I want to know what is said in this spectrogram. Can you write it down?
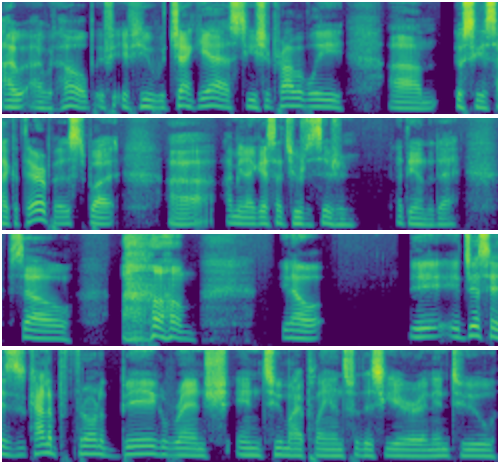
I, I would hope if if you would check yes, you should probably um, go see a psychotherapist. But uh, I mean, I guess that's your decision at the end of the day. So, um, you know, it, it just has kind of thrown a big wrench into my plans for this year and into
